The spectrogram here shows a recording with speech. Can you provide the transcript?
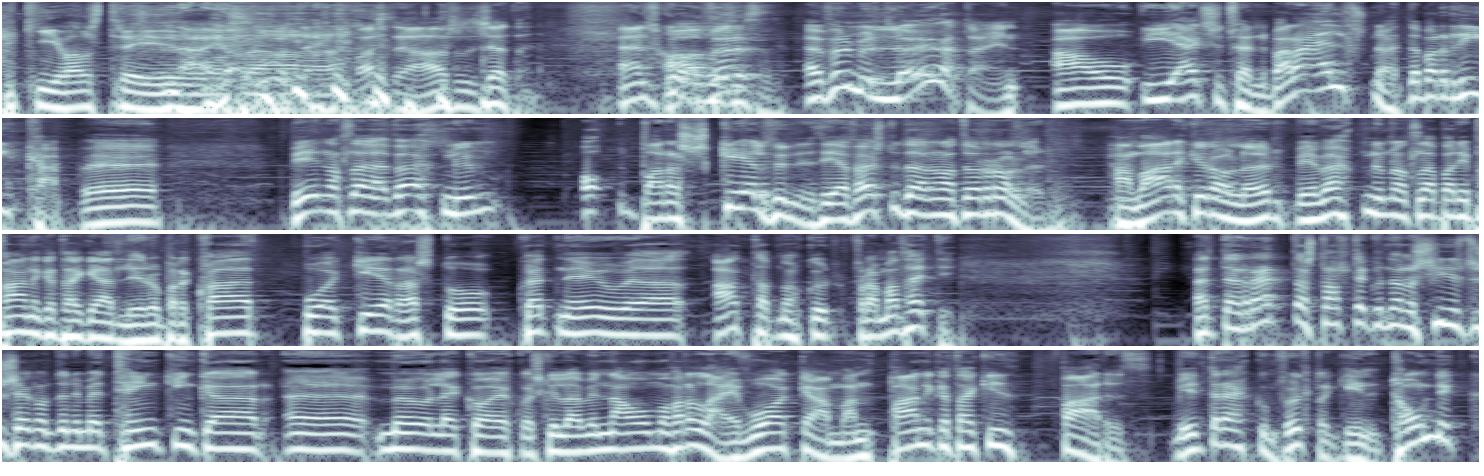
ekki í sérst En sko, er ef við fyrir með laugadaginn á, í exit-ferðinu, bara eldsnöð, þetta er bara recap uh, Við náttúrulega vöknum ó, bara skelþunni því að föstudagur er náttúrulega rólur Hann var ekki rólur, við vöknum náttúrulega bara í panikatæki allir og bara hvað er búið að gerast og hvernig eigum við að aðtapna okkur fram að þætti. Þetta reddast allt einhvern veginn á síðustu sekundinni með tengingar, uh, möguleika og eitthvað skilja við náum að fara live og að gaman. Panikatakkið farið, við drekkum fullt að geni tónik,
